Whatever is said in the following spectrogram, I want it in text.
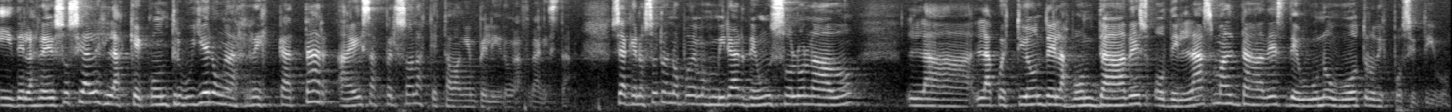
y de las redes sociales las que contribuyeron a rescatar a esas personas que estaban en peligro en Afganistán. O sea que nosotros no podemos mirar de un solo lado la, la cuestión de las bondades o de las maldades de uno u otro dispositivo.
